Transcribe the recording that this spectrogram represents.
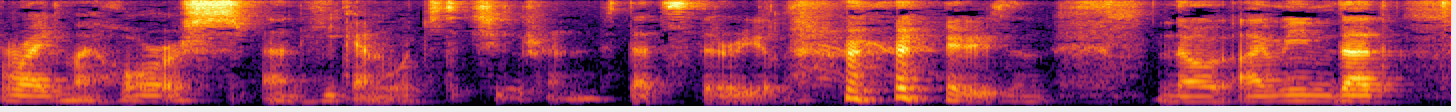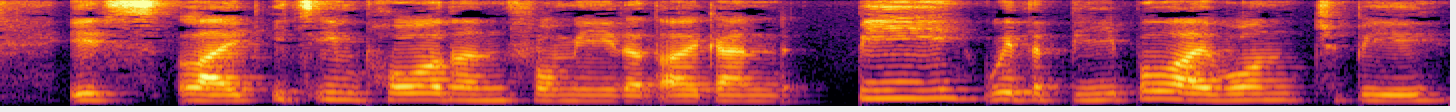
ride my horse and he can watch the children. That's the real reason. No, I mean that it's like it's important for me that I can be with the people I want to be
